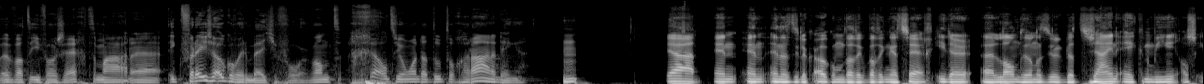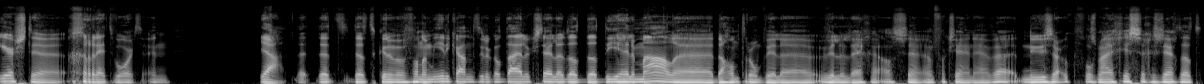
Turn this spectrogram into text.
eh, wat Ivo zegt. Maar eh, ik vrees er ook alweer een beetje voor. Want geld, jongen, dat doet toch rare dingen. Ja, en, en, en natuurlijk ook omdat ik wat ik net zeg, ieder eh, land wil natuurlijk dat zijn economie als eerste gered wordt. En ja, dat, dat, dat kunnen we van Amerika natuurlijk al duidelijk stellen dat, dat die helemaal eh, de hand erop willen, willen leggen als ze een vaccin hebben. Nu is er ook volgens mij gisteren gezegd dat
